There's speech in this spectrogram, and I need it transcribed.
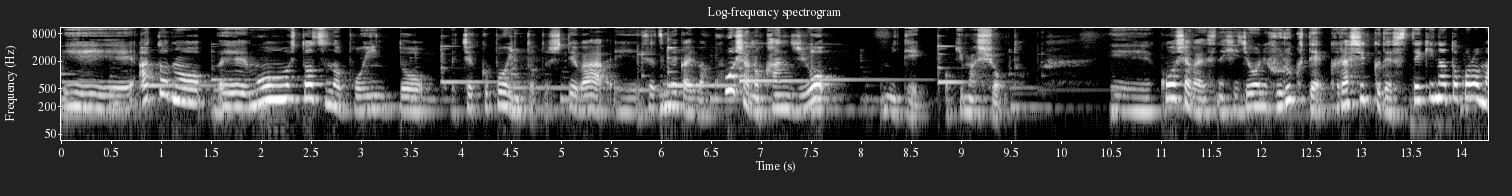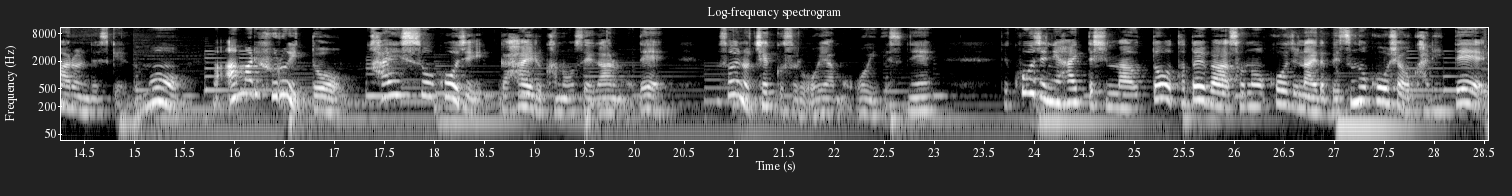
えー、あとの、えー、もう一つのポイントチェックポイントとしては、えー、説明会では校舎の漢字を見ておきましょうと、えー、校舎がですね非常に古くてクラシックで素敵なところもあるんですけれども、ま、あんまり古いと改装工事が入る可能性があるのでそういうのをチェックする親も多いですね。で工事に入ってしまうと例えばその工事の間別の校舎を借りて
